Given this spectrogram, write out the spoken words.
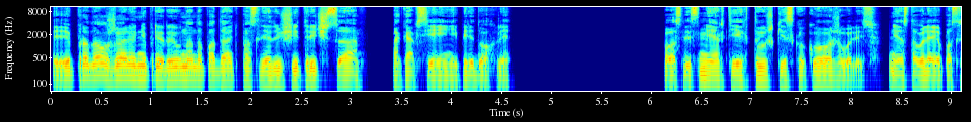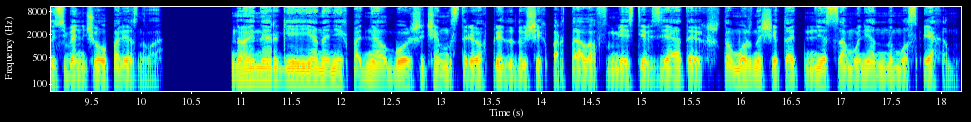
И продолжали непрерывно нападать последующие три часа, пока все и не передохли. После смерти их тушки скукоживались, не оставляя после себя ничего полезного. Но энергии я на них поднял больше, чем с трех предыдущих порталов вместе взятых, что можно считать несомненным успехом.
